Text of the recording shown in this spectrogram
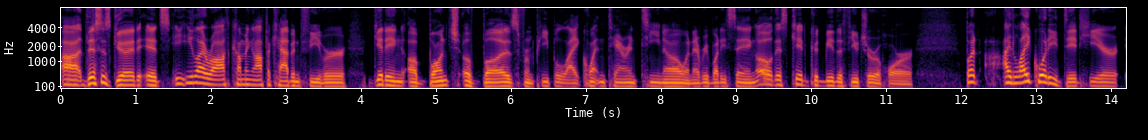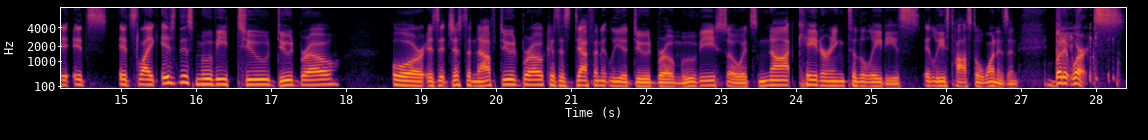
Uh, this is good. It's E- Eli Roth coming off a cabin fever, getting a bunch of buzz from people like Quentin Tarantino and everybody saying, oh, this kid could be the future of horror. But I like what he did here. It, it's it's like, is this movie too dude bro? or is it just enough dude bro? Because it's definitely a dude bro movie, so it's not catering to the ladies. At least Hostel One isn't, but it works.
